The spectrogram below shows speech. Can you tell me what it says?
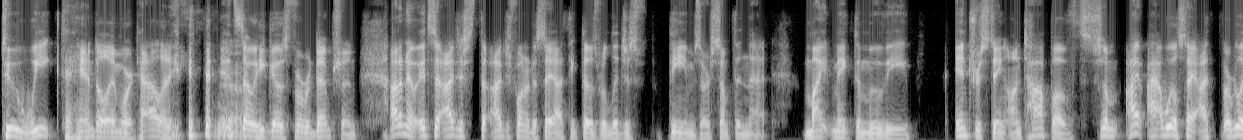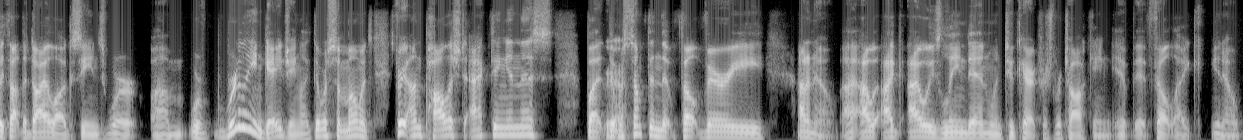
too weak to handle immortality. Yeah. and so he goes for redemption. I don't know. It's i just i just wanted to say i think those religious themes are something that might make the movie interesting on top of some i, I will say I, I really thought the dialogue scenes were um were really engaging like there were some moments it's very unpolished acting in this but there Yeah. was something that felt very i don't know I, I i always leaned in when two characters were talking it, it felt like you know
